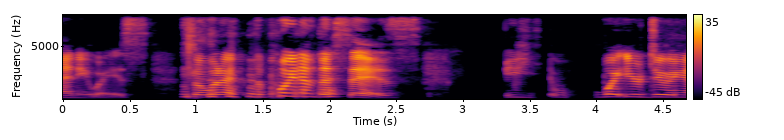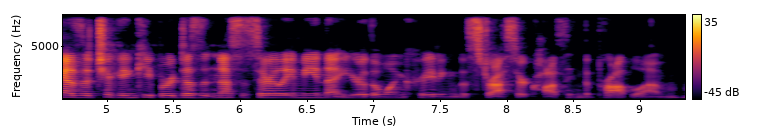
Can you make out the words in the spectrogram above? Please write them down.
Anyways, so what I, the point of this is what you're doing as a chicken keeper doesn't necessarily mean that you're the one creating the stress or causing the problem.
